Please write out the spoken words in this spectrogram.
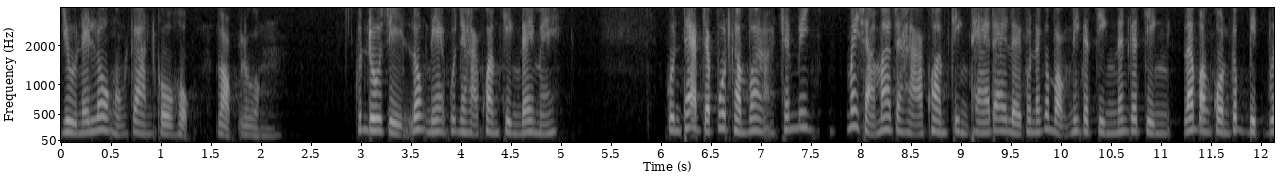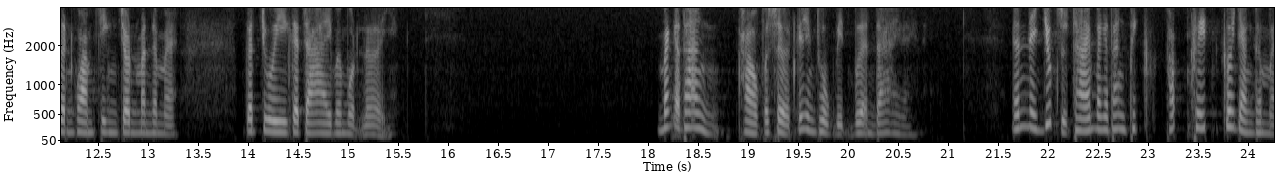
อยู่ในโลกของการโกหกหลอกลวง คุณดูสิโลกนี้คุณจะหาความจริงได้ไหมคุณแทบจะพูดคำว่า ฉันไม่ไม่สามารถจะหาความจริงแท้ได้เลย คนนั้นก็บอกนี่ก็จริง นั่นก็จริง แล้วบางคนก็บิดเบือนความจริงจนมันทำไม กระจุยกระจายไปหมดเลยแม้กระทั่งข่าวประเสริฐก็ยังถูกบิดเบือนได้เลยนั้นในยุคสุดท้ายแม้กระทั่งพระคริสก็ยังทำไม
